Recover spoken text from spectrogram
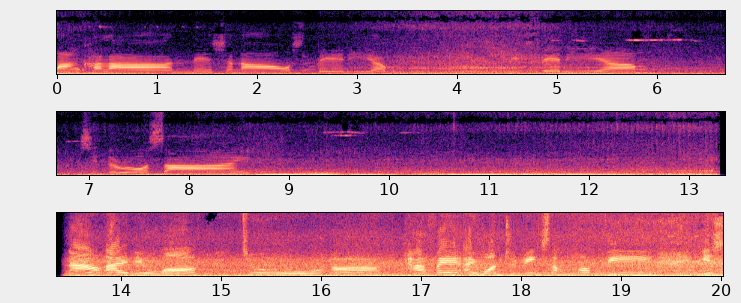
มังคลา National Stadium Big Stadium Sit the roadside Now I will walk to a cafe. I want to drink some coffee. It's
